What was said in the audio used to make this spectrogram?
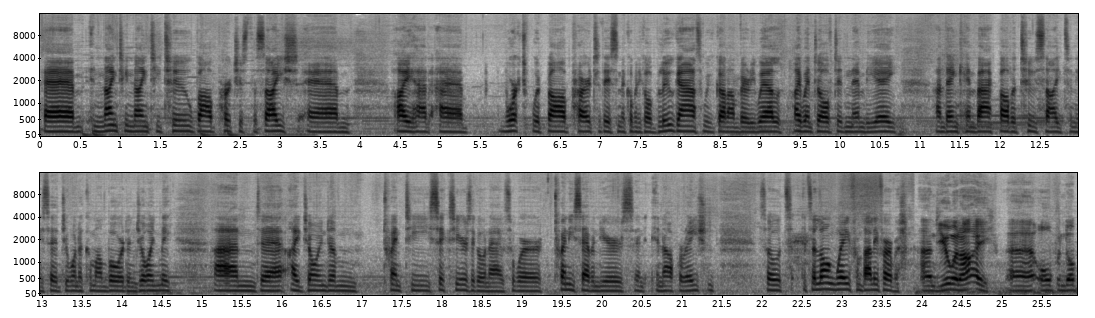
Um, in 1992, Bob purchased the site. Um, I had uh, worked with Bob prior to this in a company called Blue Gas. We've got on very well. I went off, did an MBA, and then came back. Bob had two sites, and he said, "Do you want to come on board and join me?" And uh, I joined him 26 years ago now. So we're 27 years in, in operation. So it's it's a long way from Ballyfermot. And you and I uh, opened up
